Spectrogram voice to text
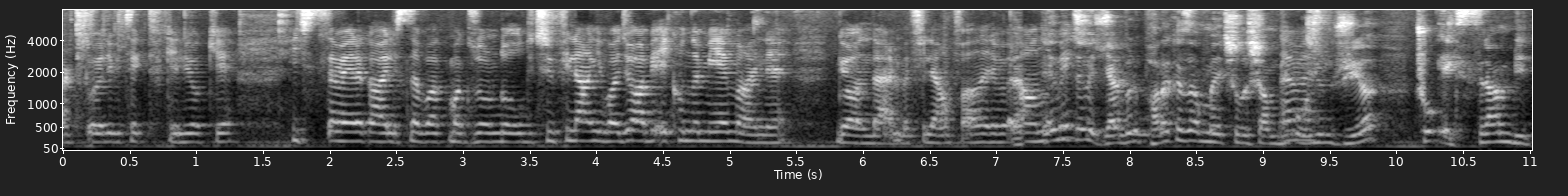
artık öyle bir teklif geliyor ki hiç istemeyerek ailesine bakmak zorunda olduğu için falan gibi acaba bir ekonomiye mi hani gönderme falan falan hani böyle Yani anlamaya evet evet yani böyle para kazanmaya çalışan bir Evet. oyuncuya çok ekstrem bir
